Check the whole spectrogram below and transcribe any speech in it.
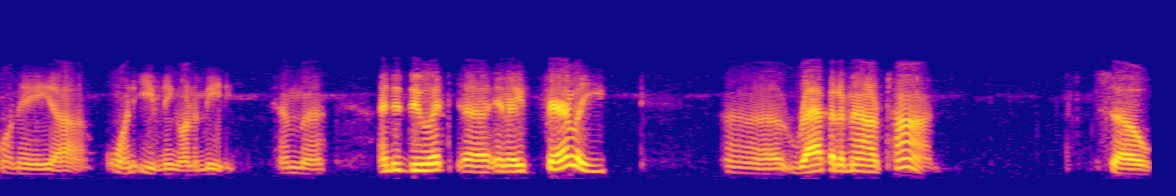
on a uh, one evening on a meeting, and uh, and to do it uh, in a fairly uh, rapid amount of time. So.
